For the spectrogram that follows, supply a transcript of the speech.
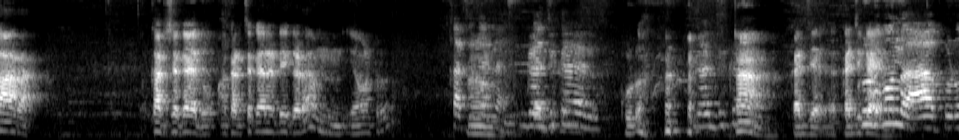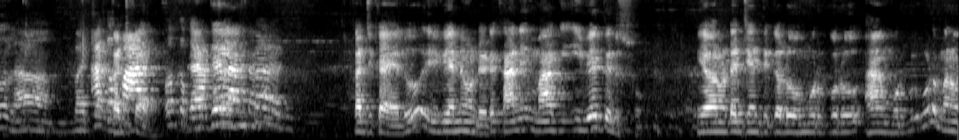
కార కర్చకాయలు. ఆ కర్చకాయలు అంటే ఇక్కడ ఏమంటారు? కుడు కజ్జికాయలు. ఇవన్నీ ఉండేవి కానీ మాకు ఇవే తెలుసు. ఏమైనా ఉంటే జంతికలు మురుకులు ఆ మురుకులు కూడా మనం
